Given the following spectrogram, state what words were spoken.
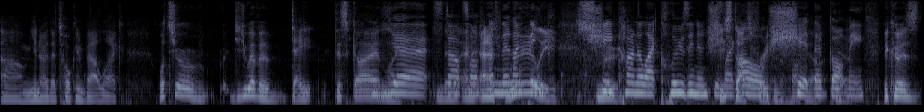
Um, you know, they're talking about like, what's your? Did you ever date this guy? And like, yeah, it starts and- off, and and, then I really think she kind of like clues in, and she's She like, "Oh freaking the shit, they've got yeah. me." because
